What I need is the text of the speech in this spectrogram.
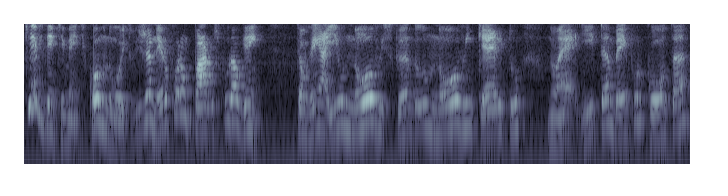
que evidentemente, como no 8 de janeiro, foram pagos por alguém. Então vem aí o novo escândalo, um novo inquérito, não é? E também por conta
